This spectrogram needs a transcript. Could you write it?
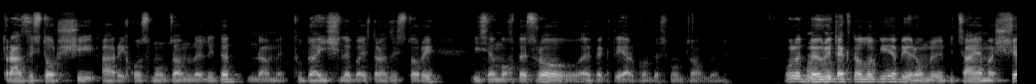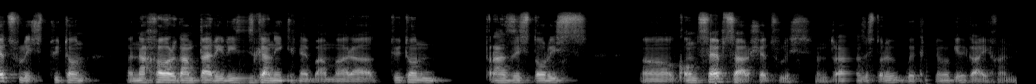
ტრანზისტორში არ იყოს მომწამლელი და რამე თუ დაიშლება ეს ტრანზისტორი, ისე მოხდეს, რომ ეფექტი არ კონდეს მომწამლელი. უბრალოდ ბევრი ტექნოლოგიებია, რომლებიც აი ამას შეცვლის, თვითონ ნახევარგამტარი რისგან იქნება, მაგრამ თვითონ ტრანზისტორის კონცეფტს არ შეცვლის. ტრანზისტორები გვექნება კიდე кайხანი.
